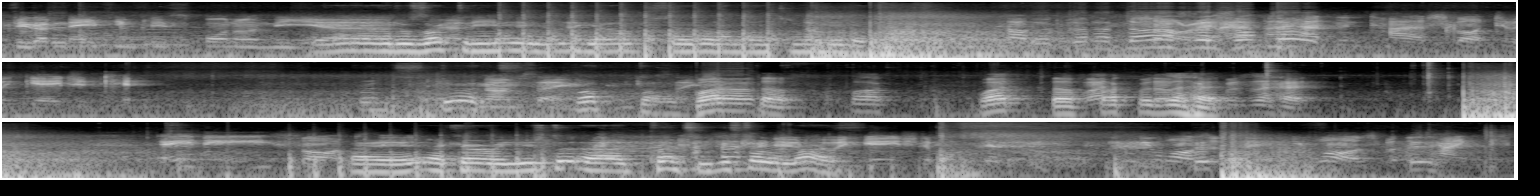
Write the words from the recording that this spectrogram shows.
If you got an 18, please spawn on the. I Uh, mean, it was up to me, rally. it wouldn't be able to say that on the internet either. You're gonna die of Sorry, I, I had an entire squad to engage in kit. Prince, do it. No, I'm saying. What the... What the fuck? What the What fuck was the that? fuck was that? AD thought Hey, Echo, are you still... Uh, Prince, are you still to alive? engage him. He was, he was, but the tank.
